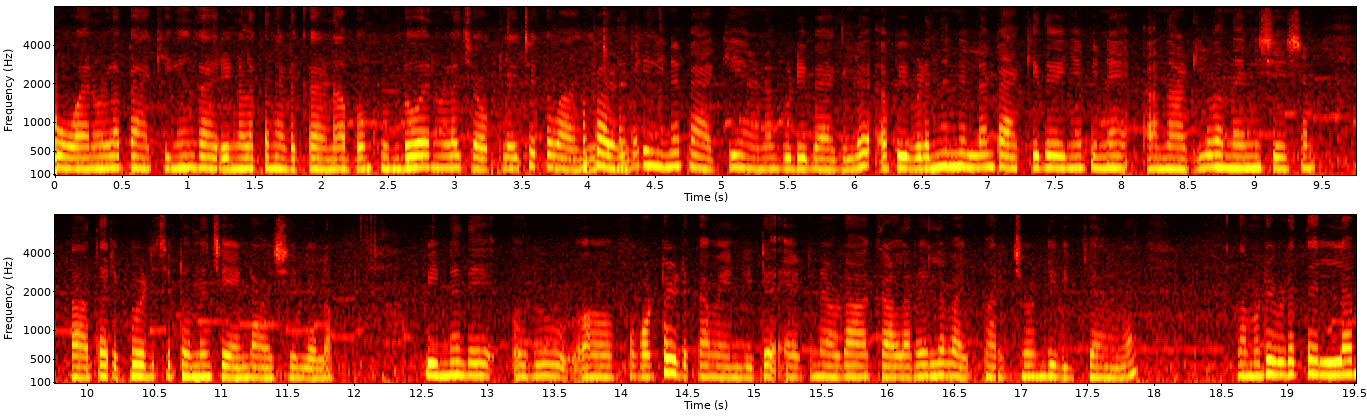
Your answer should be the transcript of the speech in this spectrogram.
പോകാനുള്ള പാക്കിങ്ങും കാര്യങ്ങളൊക്കെ നടക്കുകയാണ് അപ്പം കൊണ്ടുപോകാനുള്ള ചോക്ലേറ്റ് ഒക്കെ വാങ്ങിയിട്ടുണ്ട്. അപ്പോൾ അതൊക്കെ ഇങ്ങനെ പാക്ക് ചെയ്യാണ് ഗുഡി ബാഗിൽ. അപ്പോൾ ഇവിടെ നിന്ന് എല്ലാം പാക്ക് ചെയ്ത് കഴിഞ്ഞാൽ പിന്നെ നാട്ടിൽ വന്നതിന് ശേഷം തിരക്ക് പിടിച്ചിട്ടൊന്നും ചെയ്യേണ്ട ആവശ്യമില്ലല്ലോ. പിന്നെ അതേ ഒരു ഫോട്ടോ എടുക്കാൻ വേണ്ടിയിട്ട് ഏട്ടൻ അവിടെ ആ കളറിൽ പറിച്ചുകൊണ്ടിരിക്കുകയാണ് നമ്മുടെ ഇവിടുത്തെ എല്ലാം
